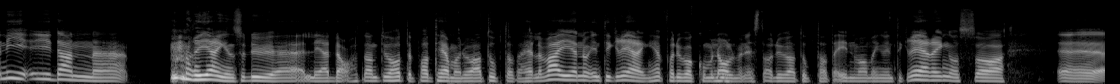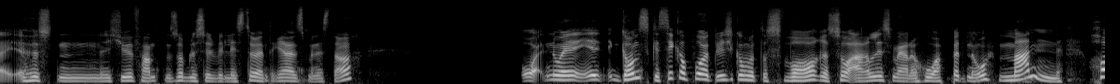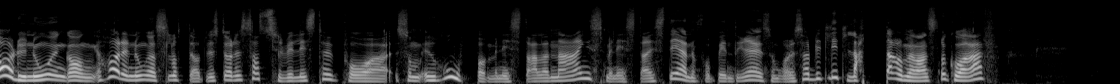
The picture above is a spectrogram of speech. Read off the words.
Men i, i den uh, regjeringen som du uh, leder, du har hatt et par temaer du har vært opptatt av hele veien. Og integrering helt fra du var kommunalminister, du har vært opptatt av innvandring og integrering. Og så eh, høsten 2015 så ble Sylvi Listhaug integreringsminister. Og nå er jeg ganske sikker på at du ikke kommer til å svare så ærlig som jeg hadde håpet nå. Men har, du noen gang, har det noen gang slått deg at hvis du hadde satt Sylvi Listhaug på som europaminister eller næringsminister istedenfor på integreringsområdet, så hadde det blitt litt lettere med Venstre og KrF?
